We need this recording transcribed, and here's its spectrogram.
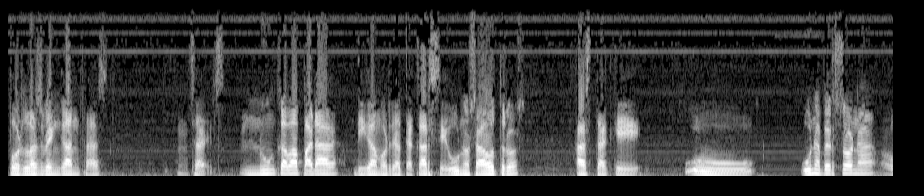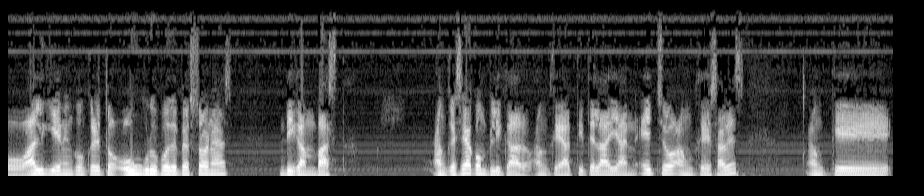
por las venganzas, nunca va a parar, digamos, de atacarse unos a otros hasta que una persona o alguien en concreto o un grupo de personas digan basta. Aunque sea complicado, aunque a ti te la hayan hecho, aunque, ¿sabes? Aunque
